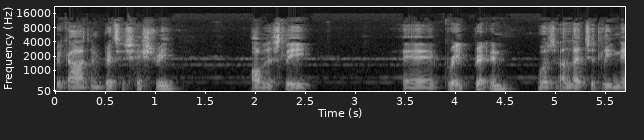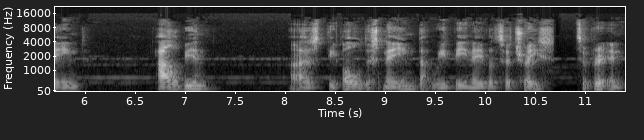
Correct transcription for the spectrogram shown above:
regarding British history, obviously uh, Great Britain was allegedly named Albion as the oldest name that we've been able to trace to Britain,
